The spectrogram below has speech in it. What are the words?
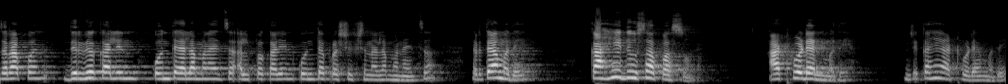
जर आपण दीर्घकालीन कोणत्या याला म्हणायचं अल्पकालीन कोणत्या प्रशिक्षणाला म्हणायचं तर त्यामध्ये काही दिवसापासून आठवड्यांमध्ये म्हणजे काही आठवड्यामध्ये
